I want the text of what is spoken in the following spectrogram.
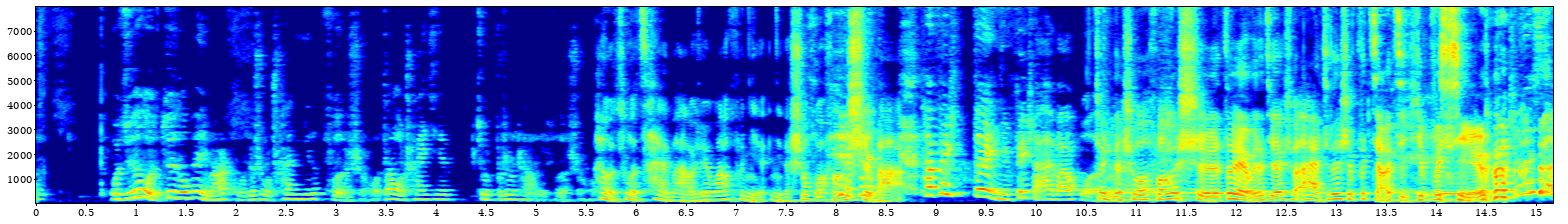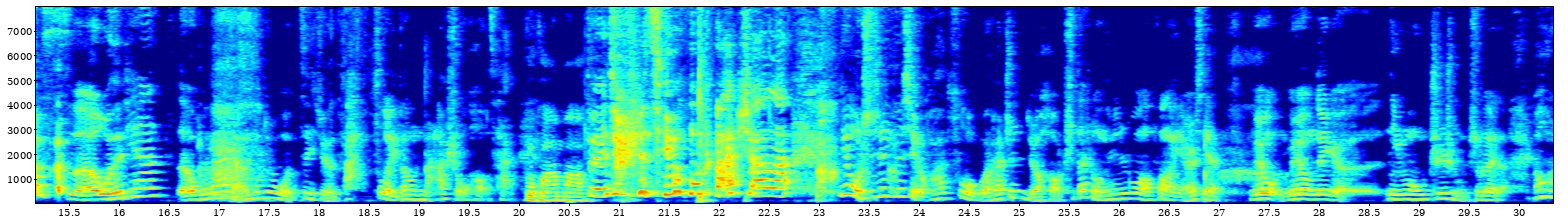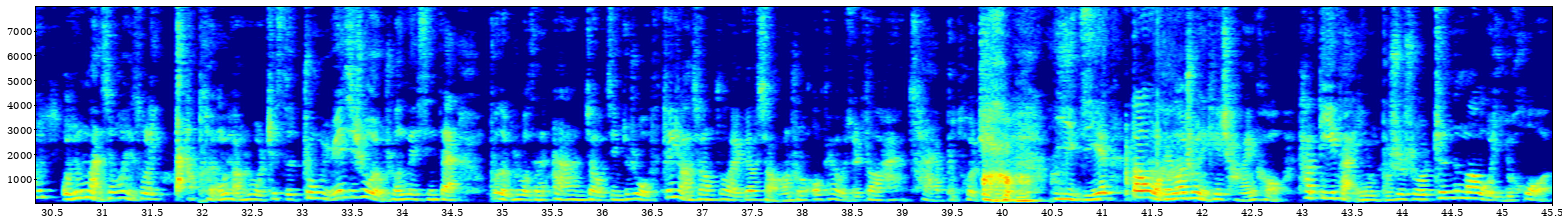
我觉得我最多被你挖苦就是我穿衣服的时候，当我穿一些就不正常的衣服的时候，还有做菜吧，我觉得挖苦你你的生活方式吧，他非对你非常爱挖苦，就你的生活方式，对我就觉得说，哎，真的是不讲几句不行。我那天呃，我跟大家讲，那天就是我自己觉得啊，做了一道拿手好菜，木瓜吗？对，就是青木瓜沙拉。因为我之前跟雪花做过，还真的觉得好吃，但是我那天就忘了放盐，而且没有没有那个柠檬汁什么之类的。然后我就我就满心欢喜做了一大盆，我想说我这次终于，因为其实我有时候内心在不得不说我在暗暗较劲，就是我非常希望做到一个小王说 OK，我觉得这道还菜还不错吃。以及当我跟他说你可以尝一口，他第一反应不是说真的吗？我疑惑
